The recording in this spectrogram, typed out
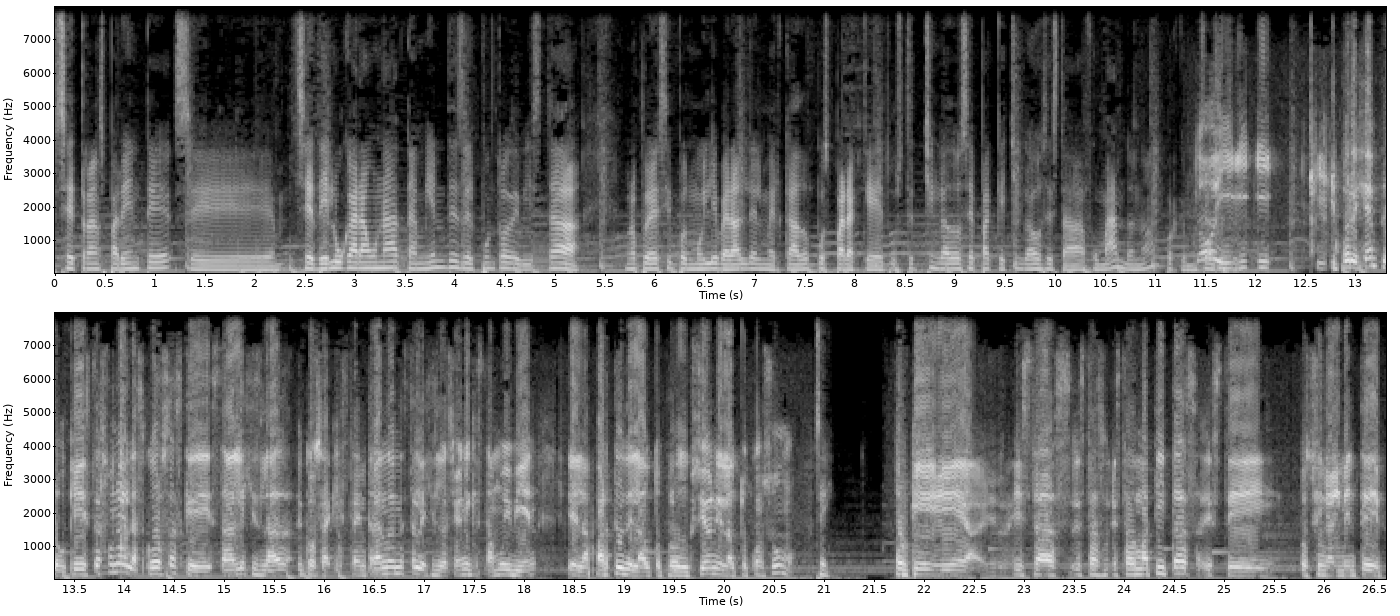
se transparente, se, se dé lugar a una también desde el punto de vista uno puede decir pues muy liberal del mercado, pues para que usted chingado sepa qué chingados está fumando, ¿no? Porque no, y, y, y, por ejemplo, que esta es una de las cosas que está legislada, o sea, que está entrando en esta legislación y que está muy bien, en la parte de la autoproducción y el autoconsumo. Sí. Porque eh, estas, estas, estas matitas, este, pues finalmente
